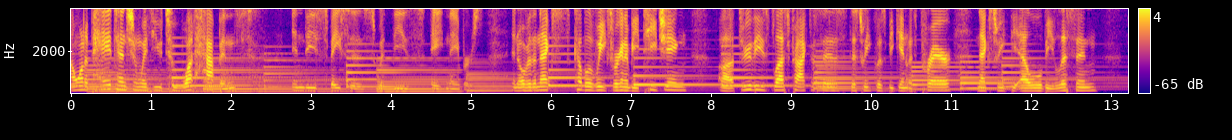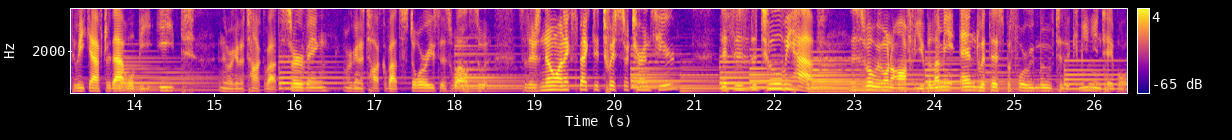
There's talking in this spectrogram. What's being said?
I want to pay attention with you to what happens in these spaces with these eight neighbors. And over the next couple of weeks, we're going to be teaching uh, through these blessed practices. This week was begin with prayer. Next week, the L will be listen. The week after that will be eat. And then we're going to talk about serving. We're going to talk about stories as well. So, so there's no unexpected twists or turns here. This is the tool we have. This is what we want to offer you. But let me end with this before we move to the communion table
